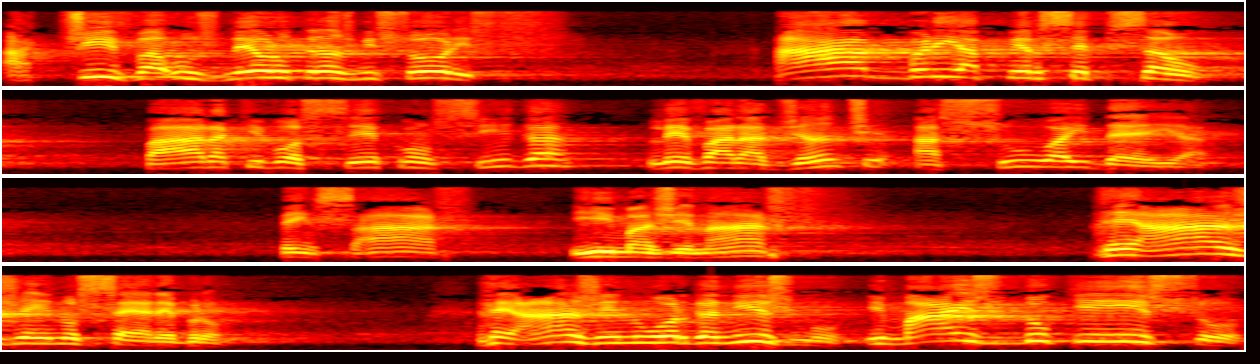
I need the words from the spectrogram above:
ativa os neurotransmissores, abre a percepção para que você consiga levar adiante a sua ideia pensar e imaginar reagem no cérebro, reagem no organismo e mais do que isso,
